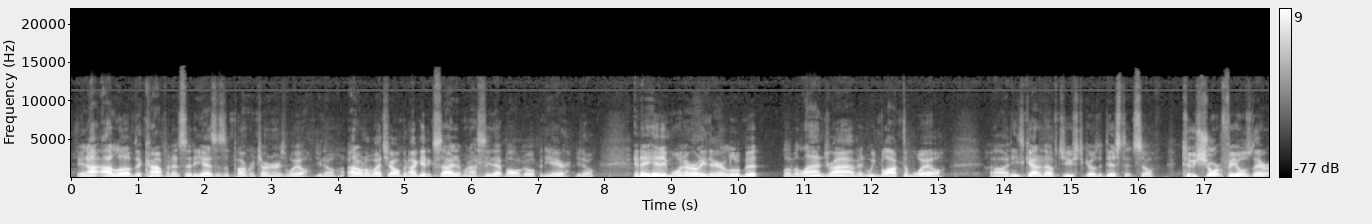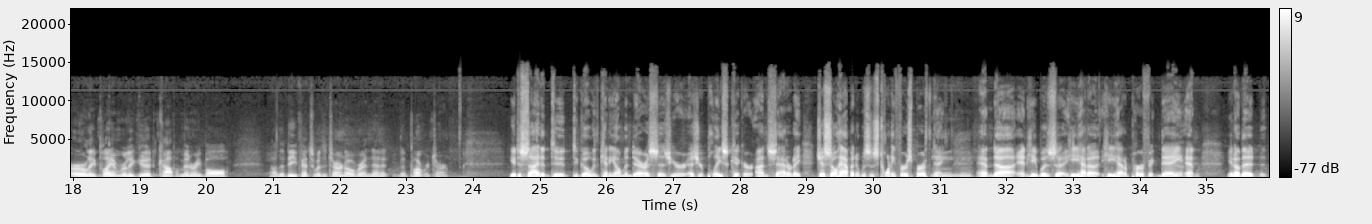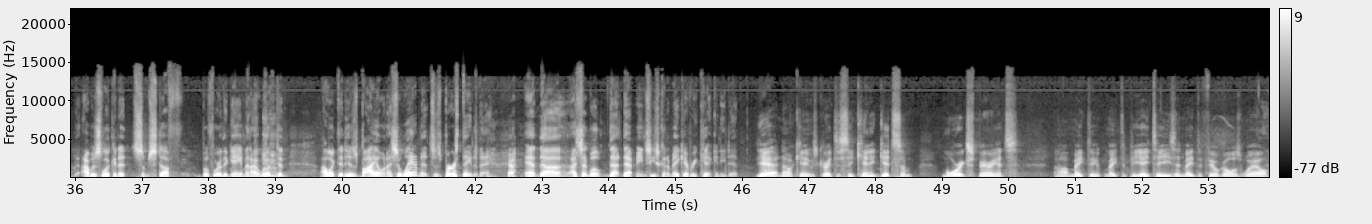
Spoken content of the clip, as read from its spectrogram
and I, I love the confidence that he has as a punt returner as well. You know, I don't know about y'all, but I get excited when I see that ball go up in the air. You know, and they hit him one early there, a little bit of a line drive, and we blocked them well. Uh, and he's got enough juice to go the distance. So two short fields there early, playing really good complementary ball. Uh, the defense with the turnover, and then it, the punt return you decided to, to go with Kenny Almendares as your as your place kicker on Saturday. Just so happened it was his 21st birthday, mm-hmm. and uh, and he was uh, he had a he had a perfect day. Yeah. And you know that I was looking at some stuff before the game, and I looked and I looked at his bio, and I said, "Wait a minute, it's his birthday today." and uh, I said, "Well, that that means he's going to make every kick," and he did. Yeah, no, Kenny. It was great to see Kenny get some more experience, uh, make the make the PATs, and made the field goal as well.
